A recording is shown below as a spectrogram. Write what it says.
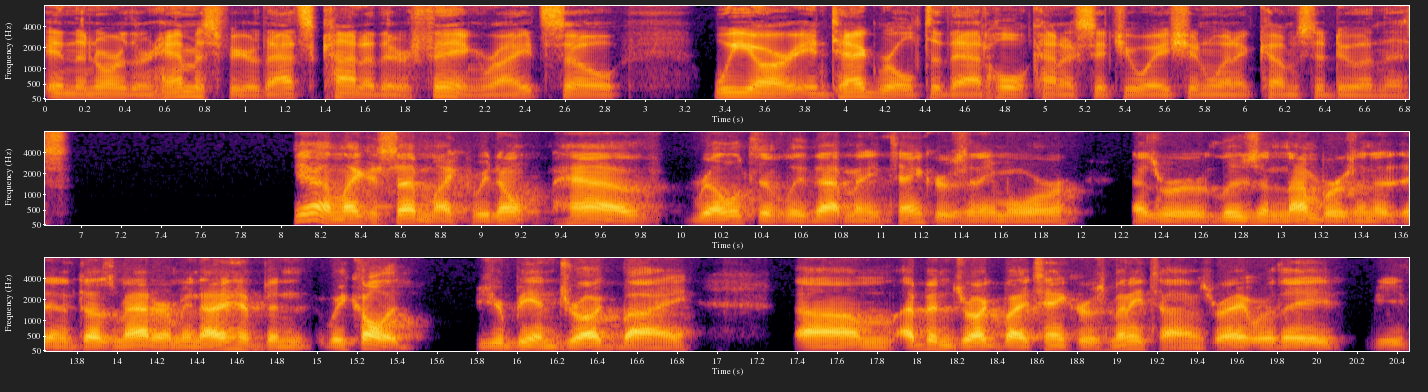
in the northern hemisphere. That's kind of their thing, right? So we are integral to that whole kind of situation when it comes to doing this. Yeah, and like I said, Mike, we don't have relatively that many tankers anymore as we're losing numbers, and it, and it doesn't matter. I mean, I have been, we call it you're being drugged by. Um, I've been drugged by tankers many times, right? Where they you,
